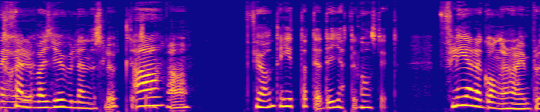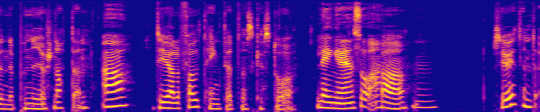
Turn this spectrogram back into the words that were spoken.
att själva ut. julen är slut. Liksom. Ja. Ja. För jag har inte hittat det, det är jättekonstigt. Flera gånger har den brunnit på nyårsnatten. Ja, Det är i alla fall tänkt att den ska stå... längre än så. Ja, Mm. så jag vet inte.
